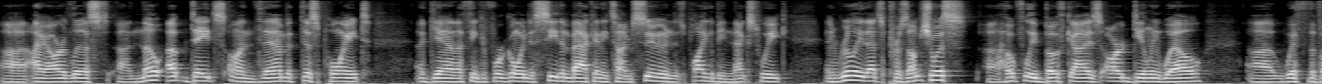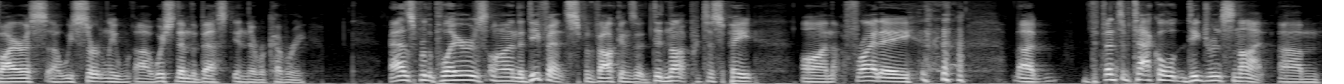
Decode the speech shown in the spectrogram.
uh, IR list. Uh, no updates on them at this point. Again, I think if we're going to see them back anytime soon, it's probably going to be next week. And really, that's presumptuous. Uh, hopefully, both guys are dealing well uh, with the virus. Uh, we certainly uh, wish them the best in their recovery. As for the players on the defense for the Falcons that did not participate on Friday, uh, defensive tackle Deadrin Senat, um,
